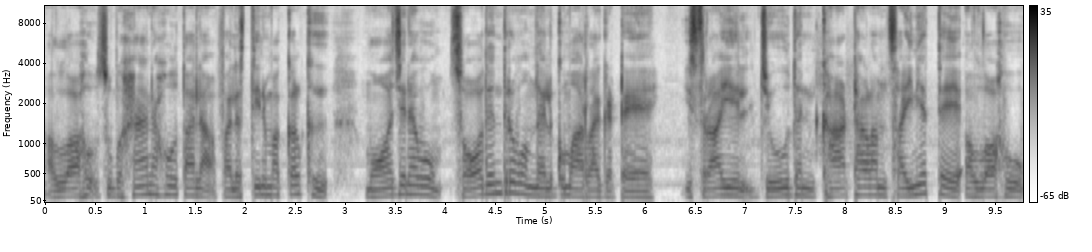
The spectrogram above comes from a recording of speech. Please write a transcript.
അള്ളാഹു സുബാനഹു തല ഫലസ്തീൻ മക്കൾക്ക് മോചനവും സ്വാതന്ത്ര്യവും നൽകുമാറാകട്ടെ. ഇസ്രായേൽ ജൂതൻ കാട്ടാളം സൈന്യത്തെ അള്ളാഹു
